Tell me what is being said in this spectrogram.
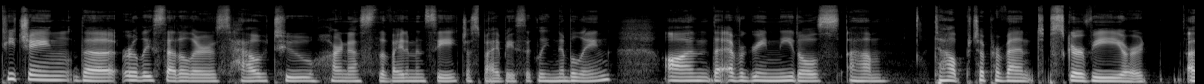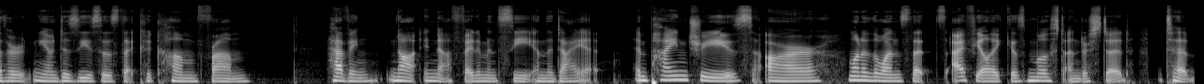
teaching the early settlers how to harness the vitamin C just by basically nibbling on the evergreen needles um, to help to prevent scurvy or other you know diseases that could come from having not enough vitamin C in the diet. And pine trees are one of the ones that I feel like is most understood to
